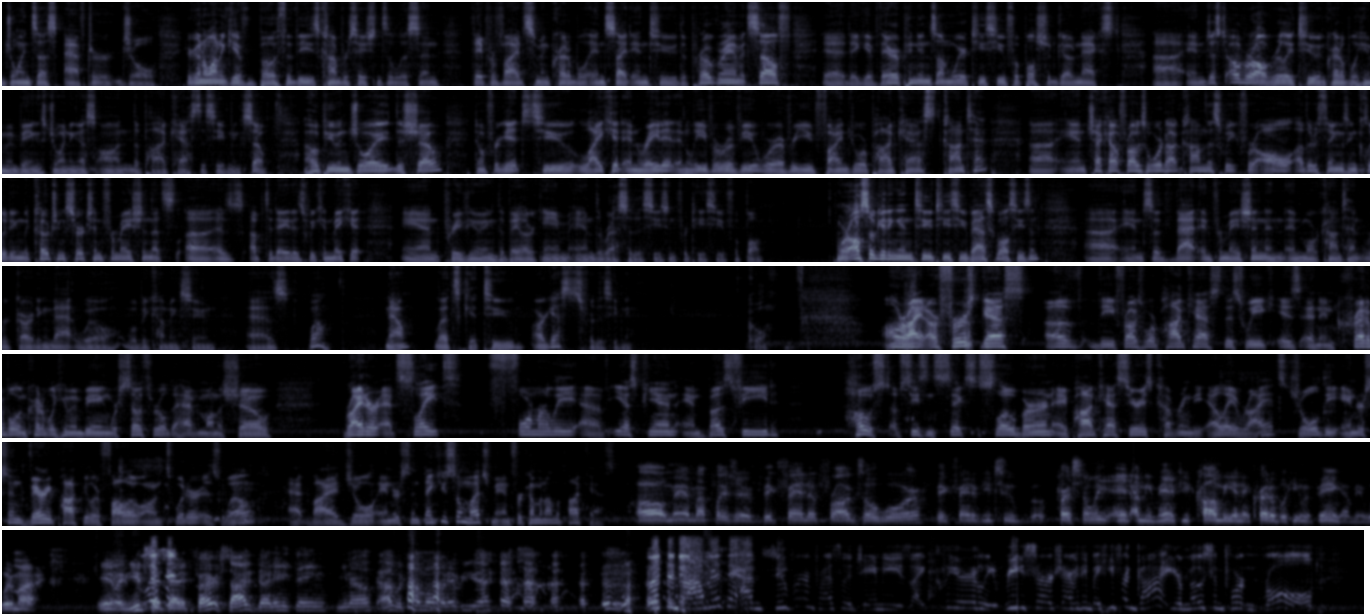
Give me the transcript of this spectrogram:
joins us after Joel. You're going to want to give both of these conversations a listen. They provide some incredible insight into the program itself. Uh, they give their opinions on where TCU football should go next. Uh, and just overall, really two incredible human beings joining us on the podcast this evening. So I hope you enjoy the show. Don't forget to like it and rate it and leave a review wherever you find your podcast content. Uh, and check out frogswar.com this week for all other things, including the coaching search information that's uh, as up to date as we can make it, and previewing the Baylor game and the rest of the season for TCU football. We're also getting into TCU basketball season, uh, and so that information and, and more content regarding that will will be coming soon as well. Now, let's get to our guests for this evening. Cool. All right, our first guest of the Frogs War podcast this week is an incredible, incredible human being. We're so thrilled to have him on the show. Writer at Slate, formerly of ESPN and BuzzFeed, host of season six, Slow Burn, a podcast series covering the LA riots. Joel D. Anderson, very popular follow on Twitter as well at by Joel Anderson. Thank you so much, man, for coming on the podcast. Oh man, my pleasure. Big fan of Frogs O War. Big fan of YouTube uh, personally. And I mean, man, if you call me an incredible human being, I mean, what am I? You know, if you said that at first, I'd have done anything. You know, I would come on whenever you. Listen, no, I'm gonna say I'm super impressed with Jamie's like clearly research and everything, but he forgot your most important role,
